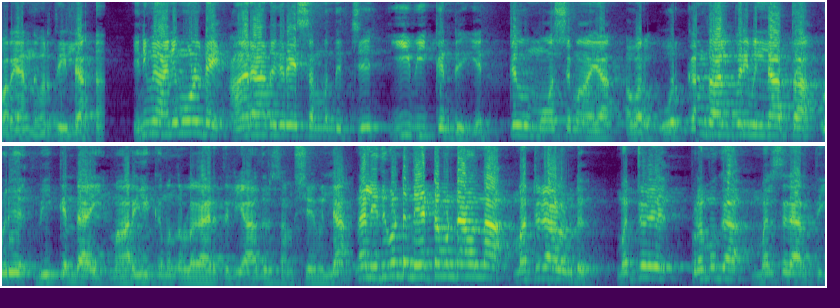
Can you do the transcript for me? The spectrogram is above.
പറയാൻ നിവൃത്തിയില്ല. ഇനിമേ അനുമോളുടെ ആരാധകരെ സംബന്ധിച്ച് ഈ വീക്കെൻഡ് ഏറ്റവും മോശമായ അവർ ഓർക്കാൻ താല്പര്യമില്ലാത്ത ഒരു വീക്കെൻഡായി മാറിയേക്കുമെന്നുള്ള കാര്യത്തിൽ യാതൊരു സംശയമില്ല എന്നാൽ ഇതുകൊണ്ട് നേട്ടമുണ്ടാകുന്ന മറ്റൊരാളുണ്ട്. മറ്റൊരു പ്രമുഖ മത്സരാർത്ഥി.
